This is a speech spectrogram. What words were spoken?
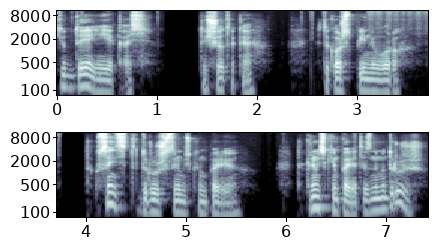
юдея якась. Ти що таке? Ти також спільний ворог. Так у сенсі ти дружиш з Римською імперією. Так Римська імперія, ти з ними дружиш?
